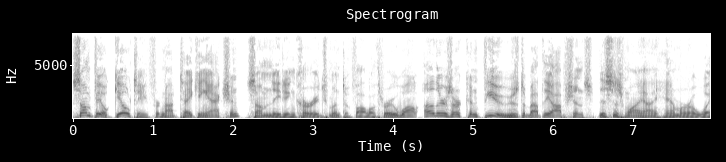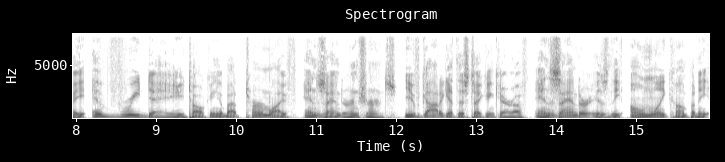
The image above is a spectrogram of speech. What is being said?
Some feel guilty for not taking action. Some need encouragement to follow through, while others are confused about the options. This is why I hammer away every day talking about term life and Zander Insurance. You've got to get this taken care of, and Zander is the only company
